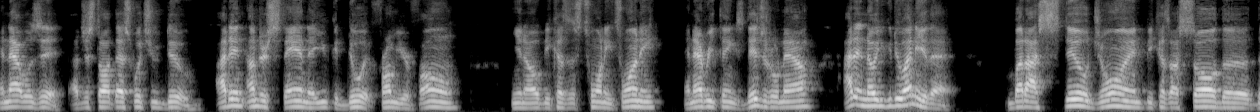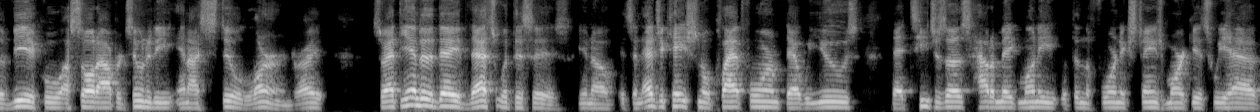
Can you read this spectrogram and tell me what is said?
and that was it. I just thought that's what you do. I didn't understand that you could do it from your phone, you know, because it's 2020 and everything's digital now. I didn't know you could do any of that. But I still joined because I saw the the vehicle, I saw the opportunity, and I still learned, right? So at the end of the day, that's what this is. You know, it's an educational platform that we use that teaches us how to make money within the foreign exchange markets. We have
